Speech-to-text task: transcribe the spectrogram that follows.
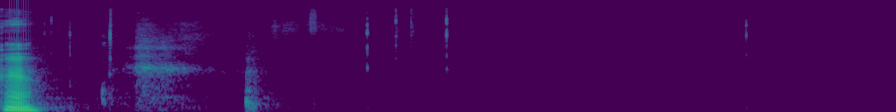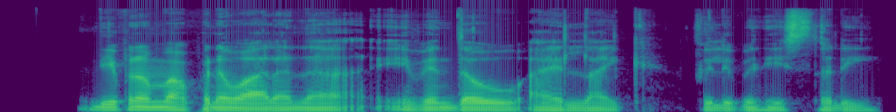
Ha. Hindi pa naman makapaniwala na even though I like Philippine history,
